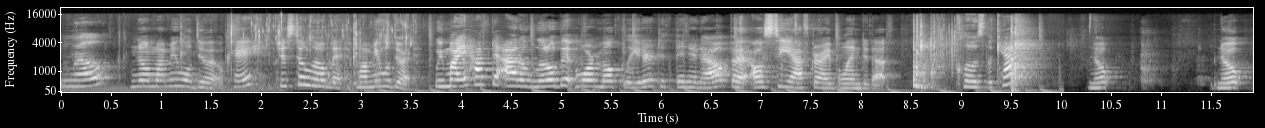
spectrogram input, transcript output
milk? No, mommy will do it. Okay, just a little bit. Mommy will do it. We might have to add a little bit more milk later to thin it out, but I'll see after I blend it up. Close the cap. Nope. Nope.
